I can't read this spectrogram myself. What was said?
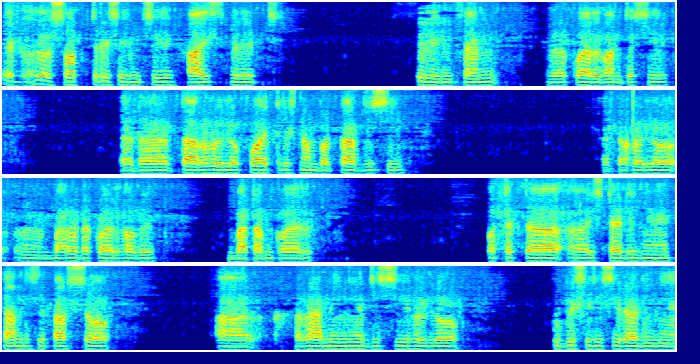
এটা হলো ছত্রিশ inch high speed ceiling fan coil বানতেছি। এটা তার হইল পঁয়ত্রিশ নম্বর তার দিছি এটা হইল বারোটা কয়েল হবে বাটাম কয়েল প্রত্যেকটা স্টার্টিংয়ে টান দিছি পাঁচশো। আর রানিংয়ে দিছি হইল, খুব বেশি দিছি রানিংয়ে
